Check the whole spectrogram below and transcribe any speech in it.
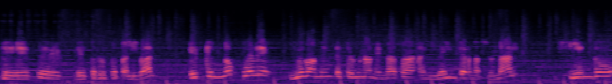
de este, de este grupo talibán es que no puede nuevamente ser una amenaza a nivel internacional siendo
